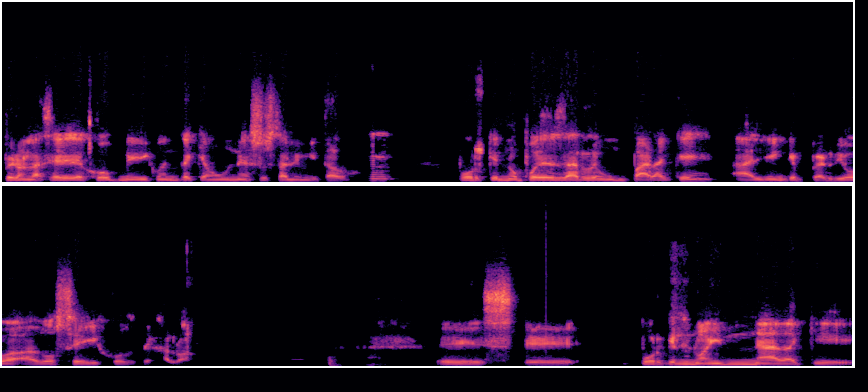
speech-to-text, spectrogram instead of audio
Pero en la serie de Job me di cuenta que aún eso está limitado. Mm. Porque no puedes darle un para qué a alguien que perdió a 12 hijos de jalón. Este, porque no hay nada que,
